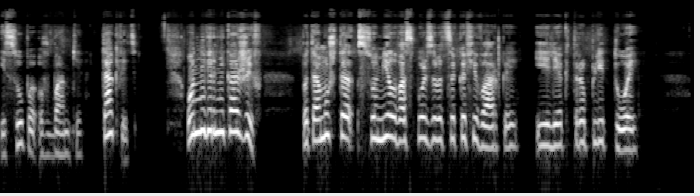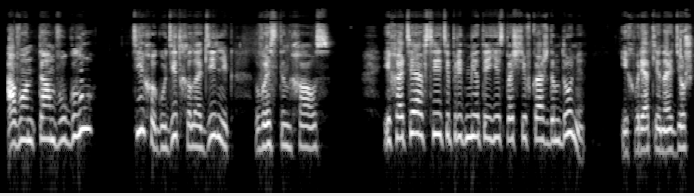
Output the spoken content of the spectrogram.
и супа в банке. Так ведь? Он наверняка жив, потому что сумел воспользоваться кофеваркой и электроплитой, а вон там в углу тихо гудит холодильник Вестенхаус. И хотя все эти предметы есть почти в каждом доме, их вряд ли найдешь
